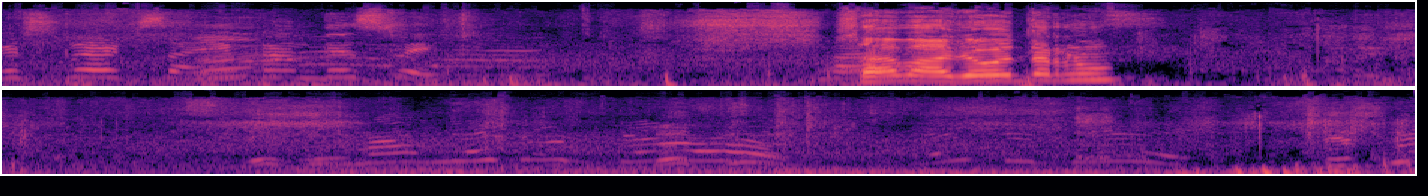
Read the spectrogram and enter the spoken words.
Wet, sir. You come this way. ਸਾਹਿਬ ਆ ਜਾਓ ਇੱਧਰ ਨੂੰ। Be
